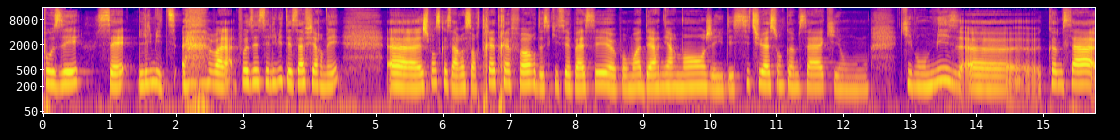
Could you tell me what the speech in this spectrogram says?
poser ses limites. voilà, poser ses limites et s'affirmer. Euh, je pense que ça ressort très très fort de ce qui s'est passé euh, pour moi dernièrement. J'ai eu des situations comme ça qui ont qui m'ont mise euh, comme ça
